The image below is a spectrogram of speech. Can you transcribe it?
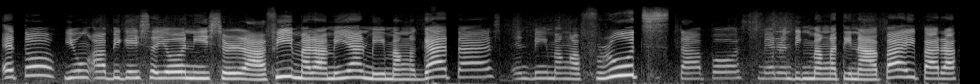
Ito, yung ah, bigay sa'yo ni Sir Rafi, marami yan. May mga gatas and may mga fruits. Tapos, meron ding mga tinapay para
